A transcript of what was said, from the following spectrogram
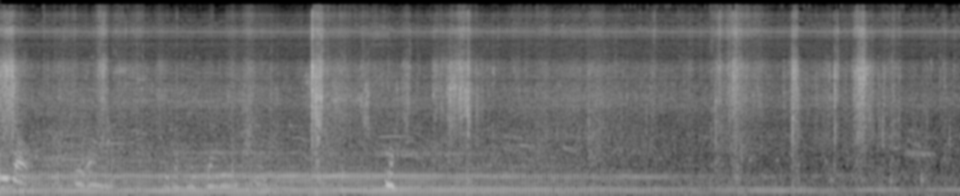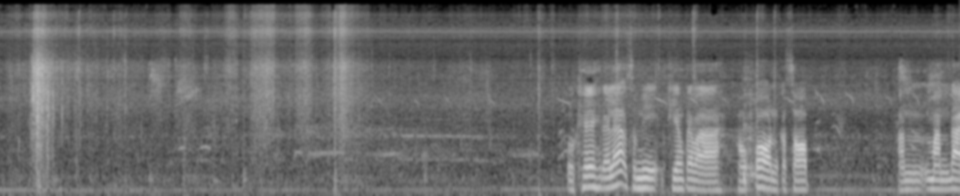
đi đầu โอเค ได้แล้วสำนีเพียงแต่ว่าเขาป้อนกระสอบ อันมันได้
